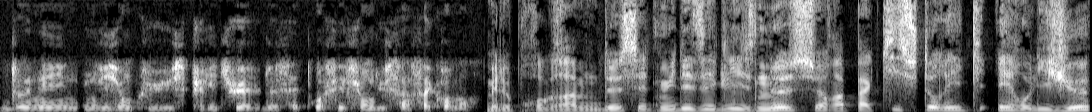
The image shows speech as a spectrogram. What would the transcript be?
donner une vision plus spirituelle de cette procession du Saint-Sacrement. Mais le programme de cette nuit des églises ne sera pas qu'historique et religieux,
